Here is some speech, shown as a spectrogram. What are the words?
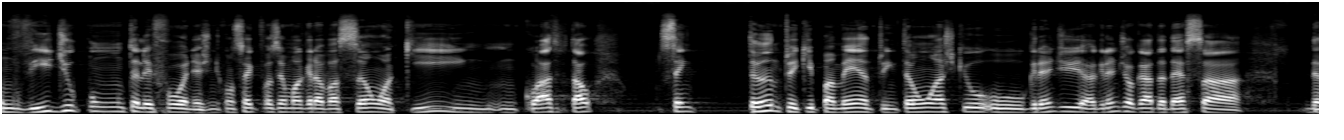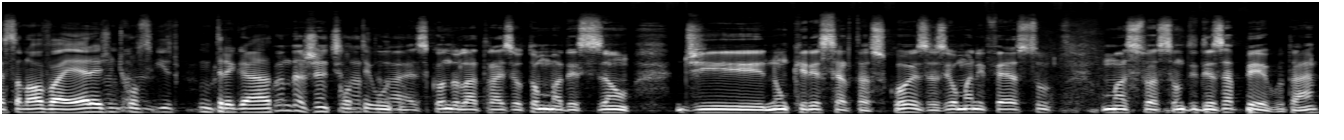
um vídeo com um telefone. A gente consegue fazer uma gravação aqui em, em quatro e tal, sem tanto equipamento. Então, acho que o, o grande, a grande jogada dessa, dessa nova era é a gente conseguir entregar Quando a gente conteúdo. lá atrás, quando lá atrás eu tomo uma decisão de não querer certas coisas, eu manifesto uma situação de desapego, tá?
